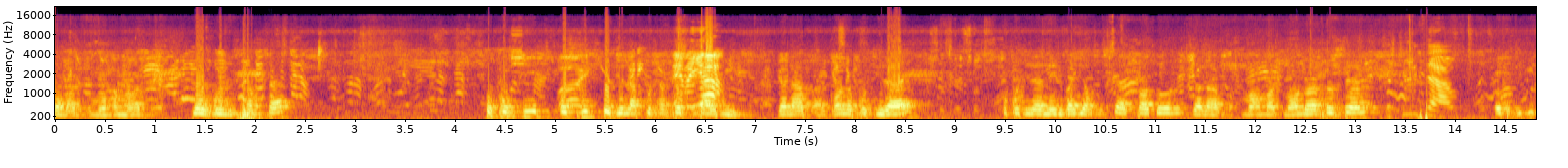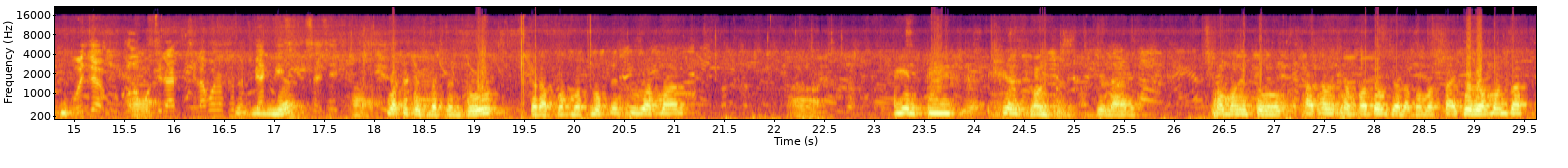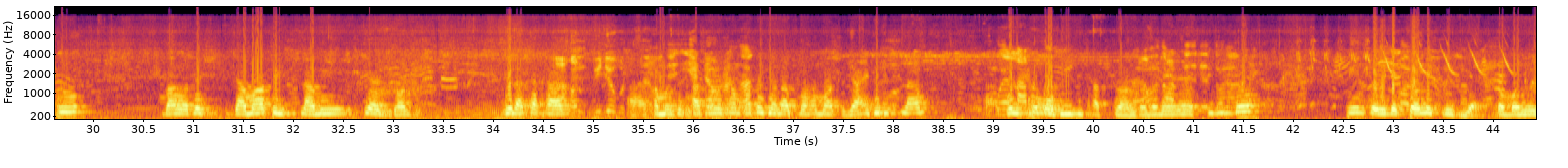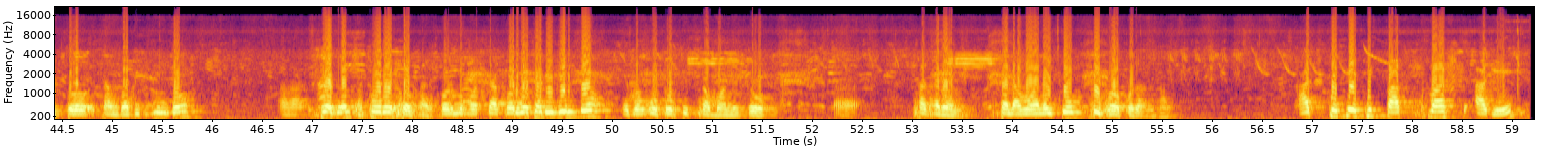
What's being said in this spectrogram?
জনাব মোহাম্মদ নজরুল ইসলাম স্যার উপস্থিত অতিরিক্ত জেলা প্রশাসক সার্বিক জনাব গণপতি রায়। উপজেলা নির্বাহী অফিসার সদর জনাব Mohammad Monowar Hossain. Executive engineer water development board জনাব মোহাম্মদ মোখলেসুর রহমান বিএনপির সিরাজগঞ্জ জেলার সম্মানিত সাধারণ সম্পাদক জনাব মোহাম্মদ সাইদুর রহমান বাচ্চু বাংলাদেশ জামাতে ইসলামী সিরাজগঞ্জ জেলা শাখার সম্মানিত সাধারণ সম্পাদক জনাব মোহাম্মদ জাহিদুল ইসলাম ছাত্র আন্দোলনের নেতৃবৃন্দ প্রিন্ট ইলেকট্রনিক মিডিয়া সম্মানিত সাংবাদিকবৃন্দ সিরাজগঞ্জ পৌরসভার কর্মকর্তা কর্মচারীবৃন্দ এবং উপস্থিত সম্মানিত সাধারণ সালামু আলাইকুম শুভ অপরাহ্ন। আজ থেকে ঠিক পাঁচ মাস আগে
